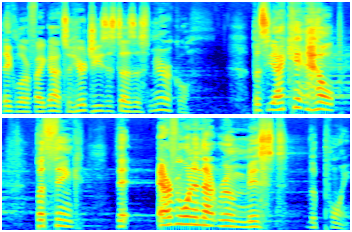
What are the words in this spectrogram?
They glorified God. So here Jesus does this miracle. But see, I can't help but think that everyone in that room missed the point.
